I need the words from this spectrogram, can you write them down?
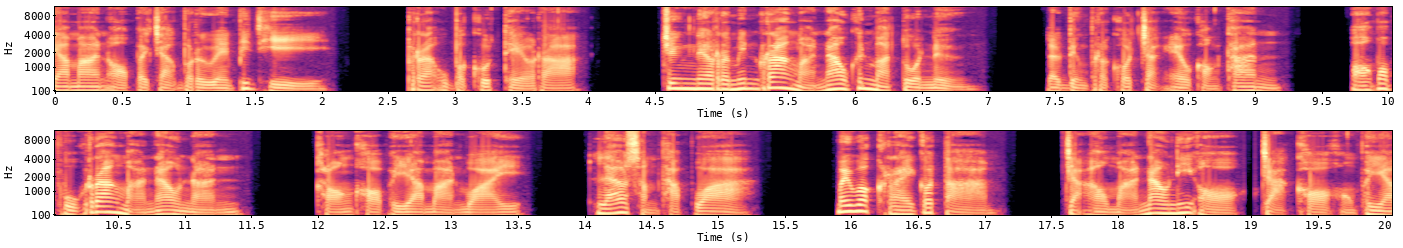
ญามารออกไปจากบริเวณพิธี พระอุปคุตเถระ จึงเนรมิตร่างหมาเน่าขึ้นมาตัวหนึ่ง แล้วดึงประคตจากเอวของท่าน ออกมาผูกร่างหมาเน่านั้นคล้องคอพญามารไว้ แล้วสำทับว่า ไม่ว่าใครก็ตาม จะเอาหมาเน่านี้ออกจากคอของพญา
